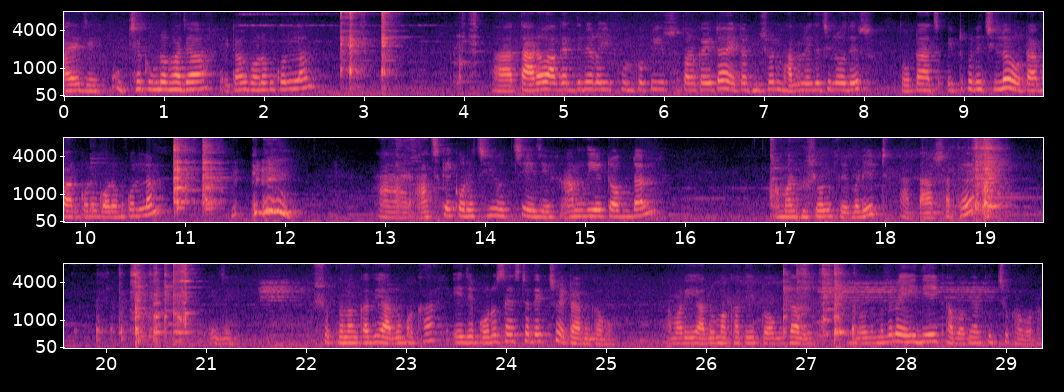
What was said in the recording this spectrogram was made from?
আর এই যে উচ্ছে কুমড়ো ভাজা, এটাও গরম করলাম। আর তারও আগের দিনের ওই ফুলকপির তরকারিটা, এটা ভীষণ ভালো লেগেছিলো ওদের। তো ওটা আজ একটুখানি ছিল, ওটা বার করে গরম করলাম। আর আজকে করেছি হচ্ছে এই যে আম দিয়ে টক ডাল, আমার ভীষণ ফেভারিট আর তার সাথে যে শুকনো লঙ্কা দিয়ে আলু মাখা। এই যে বড়ো সাইজটা দেখছ, এটা আমি খাব। আমার এই আলু মাখা দিয়ে টক ডাল যেন এই দিয়েই খাব, আমি আর কিচ্ছু খাব না।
